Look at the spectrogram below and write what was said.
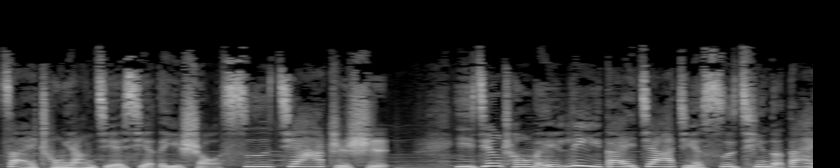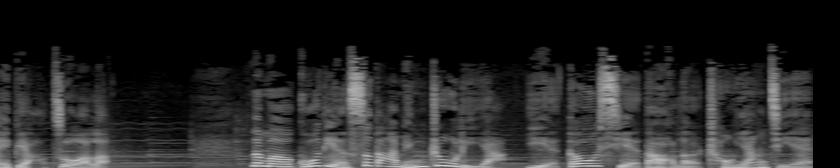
在重阳节写的一首思家之诗，已经成为历代佳节思亲的代表作了。那么，古典四大名著里呀，也都写到了重阳节，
